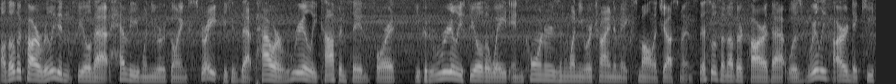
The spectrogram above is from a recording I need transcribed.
Although the car really didn't feel that heavy when you were going straight because that power really compensated for it, you could really feel the weight in corners and when you were trying to make small adjustments. This was another car that was really hard to keep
